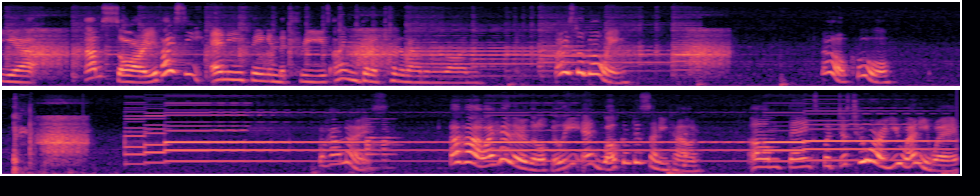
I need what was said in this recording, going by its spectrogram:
Yeah. I'm sorry. If I see anything in the trees, I'm gonna turn around and run. Why are we still going? Oh, cool. Oh, how nice. Haha, why hey there, little filly, and welcome to Sunnytown. Um, thanks, but just who are you anyway?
